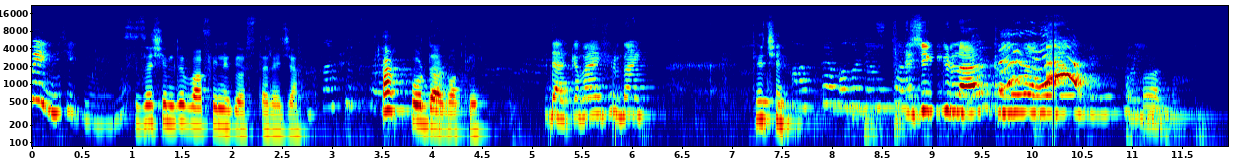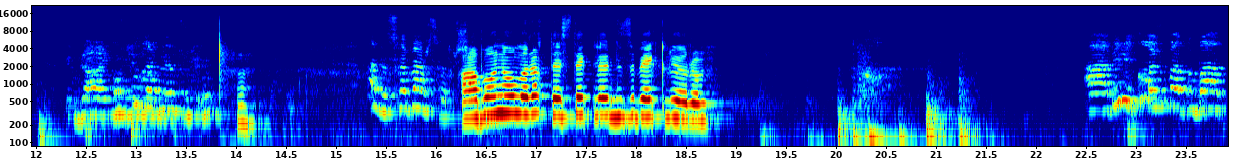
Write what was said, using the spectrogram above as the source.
Beni çekmiyorum. Size şimdi wafini göstereceğim. Hah burada wafin. Bir dakika ben şuradan Geçin. Anne bana göster. teşekkürler. Kanala abone olmayı koyayım. Pardon. İbrahim Yıldız. Hadi seversen bir. Abone olarak desteklerinizi bekliyorum. Abi koşmadım ben.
